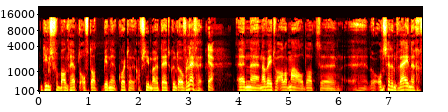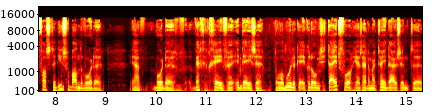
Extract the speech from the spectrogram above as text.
dienstverband hebt... of dat binnen korte afzienbare tijd kunt overleggen. Ja. En uh, nou weten we allemaal dat uh, er ontzettend weinig vaste dienstverbanden worden ja, worden weggegeven in deze toch wel moeilijke economische tijd. Vorig jaar zijn er maar 2000 uh,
